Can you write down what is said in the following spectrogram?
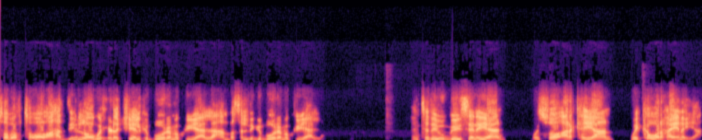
sababta oo ah haddii loogu xidho jeelka boorama ku yaalla amba saldhigga boorama ku yaalla. Cuntaday u geysanayaan way soo arkayaan way ka warhaynayaan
